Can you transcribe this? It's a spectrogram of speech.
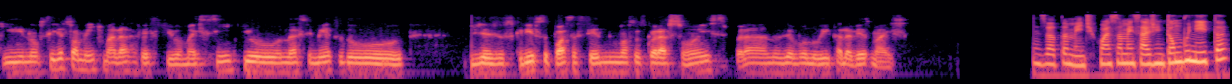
que não seja somente uma data festiva, mas sim que o nascimento do Jesus Cristo possa ser nos nossos corações para nos evoluir cada vez mais. Exatamente, com essa mensagem tão bonita.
